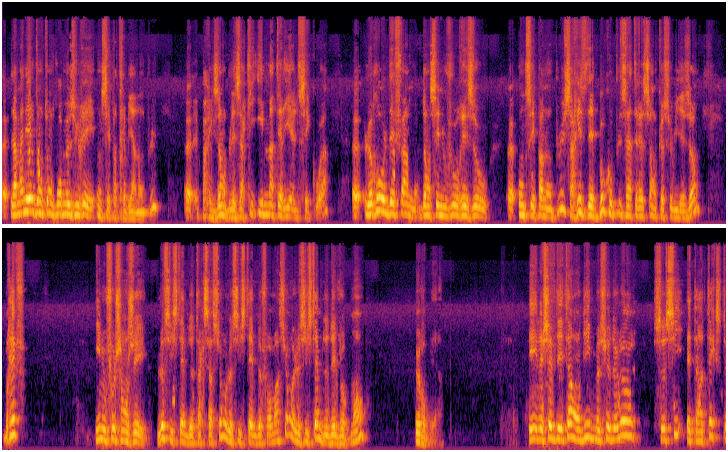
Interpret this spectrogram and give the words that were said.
Euh, la manière dont on va mesurer, on ne sait pas très bien non plus. Euh, par exemple, les acquis immatériels, c'est quoi? Euh, Le rôle des femmes dans ces nouveaux réseaux, on ne sait pas non plus. Ça risque d'être beaucoup plus intéressant que celui des hommes. Bref, il nous faut changer le système de taxation, le système de formation et le système de développement européen. Et les chefs d'État ont dit, Monsieur Delors, Ceci est un texte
